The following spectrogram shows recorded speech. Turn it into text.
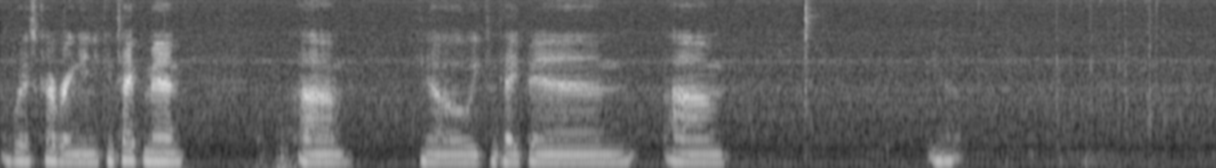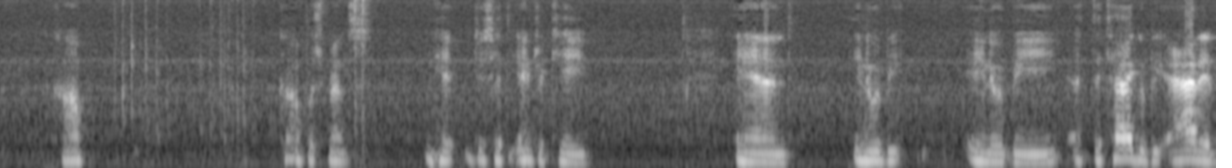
of what it's covering, and you can type them in. Um, you know, you can type in, um, you know, comp accomplishments, and hit just hit the enter key, and and it would be and it would be the tag would be added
